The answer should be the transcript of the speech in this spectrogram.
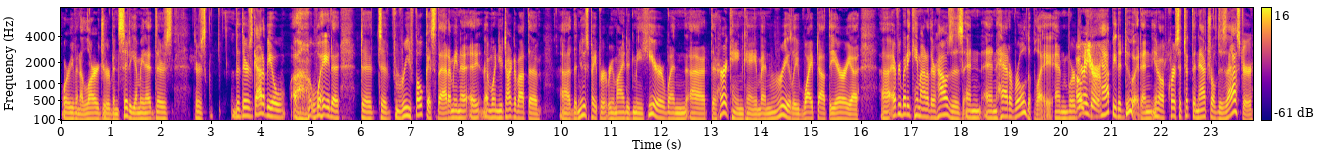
or even a large urban city. I mean, there's there's there's got to be a, a, way to to to refocus that. I mean, uh, uh, when you talked about the uh, the newspaper, reminded me here when uh, the hurricane came and really wiped out the area. Uh, everybody came out of their houses and and had a role to play, and we're oh, very sure. happy to do it. And you know, of course, it took the natural disaster.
